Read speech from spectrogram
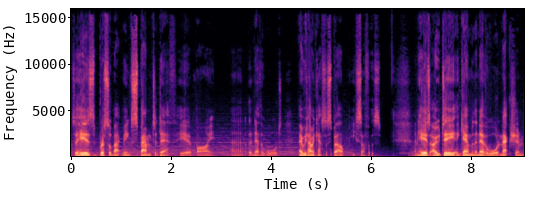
So here's Bristleback being spammed to death here by uh, the Netherward. Every time he casts a spell, he suffers. And here's OD, again with the Nether Ward in action,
